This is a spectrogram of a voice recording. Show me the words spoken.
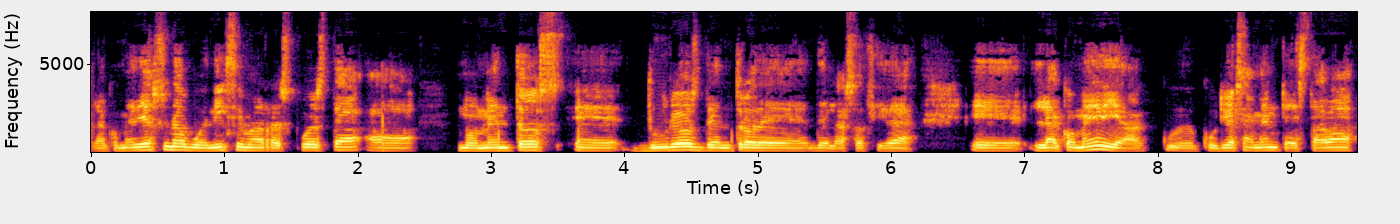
La comedia es una buenísima respuesta a momentos eh, duros dentro de, la sociedad. la comedia, curiosamente, estaba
